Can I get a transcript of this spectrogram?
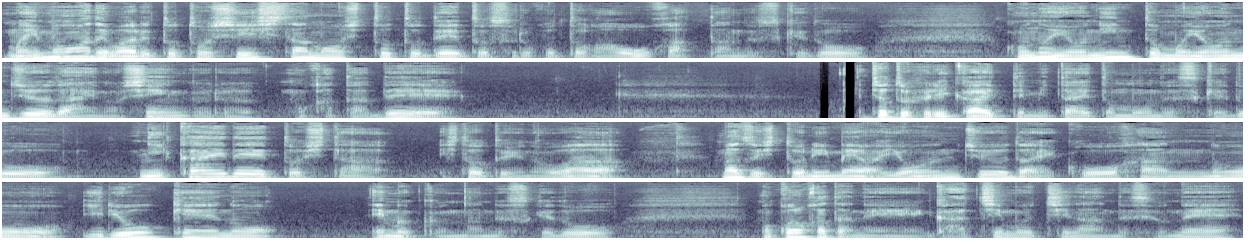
まあ、今まで割と年下の人とデートすることが多かったんですけど、この4人とも40代のシングルの方で、ちょっと振り返ってみたいと思うんですけど、2回デートした人というのは、まず1人目は40代後半の医療系の M 君なんですけど、まあ、この方ね、ガチムチなんですよね。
